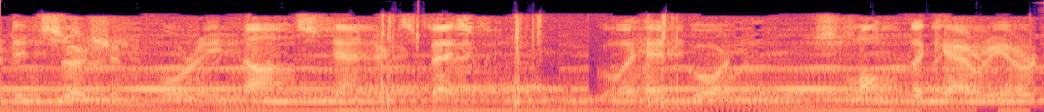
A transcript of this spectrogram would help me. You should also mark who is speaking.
Speaker 1: standard insertion for a non-standard specimen. Go ahead, Gordon. Slot the carrier.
